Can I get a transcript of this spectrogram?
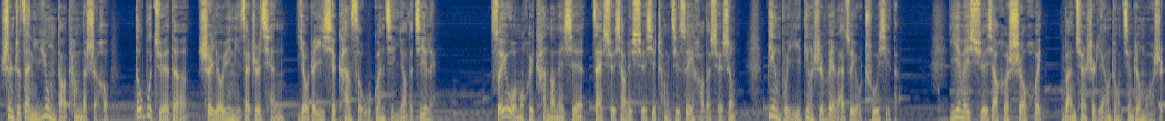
甚至在你用到它们的时候。都不觉得是由于你在之前有着一些看似无关紧要的积累，所以我们会看到那些在学校里学习成绩最好的学生，并不一定是未来最有出息的，因为学校和社会完全是两种竞争模式。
